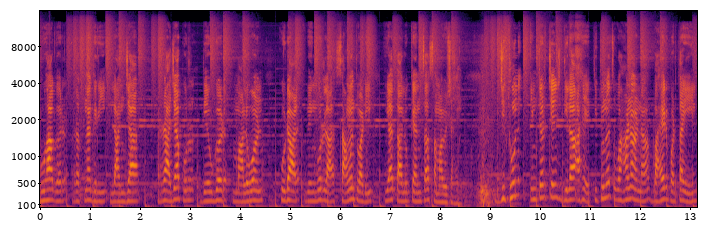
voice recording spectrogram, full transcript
गुहागर रत्नागिरी लांजा राजापूर देवगड मालवण कुडाळ वेंगुर्ला सावंतवाडी या तालुक्यांचा समावेश आहे. जिथून इंटरचेंज दिला आहे तिथूनच वाहनांना बाहेर पडता येईल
